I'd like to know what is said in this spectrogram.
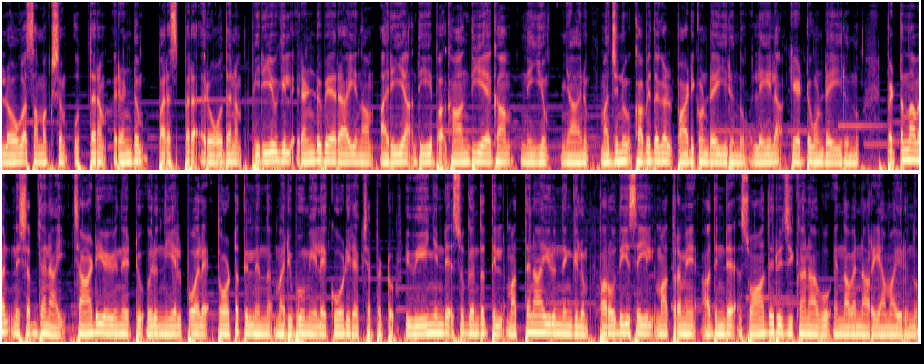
ലോകസമക്ഷം ഉത്തരം രണ്ടും പരസ്പര രോദനം. പിരിയുകിൽ രണ്ടുപേരായി നാം അരിയ ദീപകാന്തിയേകാം നീയും ഞാനും മജ്നു കവിതകൾ പാടിക്കൊണ്ടേയിരുന്നു ലൈല കേട്ടുകൊണ്ടേയിരുന്നു. പെട്ടെന്നവൻ നിശബ്ദനായി ചാടി എഴുന്നേറ്റു ഒരു നിയൽ പോലെ തോട്ടത്തിൽ നിന്ന് മരുഭൂമിയിലെ കോടി രക്ഷപ്പെട്ടു. വീഞ്ഞിന്റെ സുഗന്ധത്തിൽ മത്തനായിരുന്നെങ്കിലും പറുദീസയിൽ മാത്രമേ അതിന്റെ സ്വാദ് രുചിക്കാനാവൂ എന്നവൻ അറിയാമായിരുന്നു.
